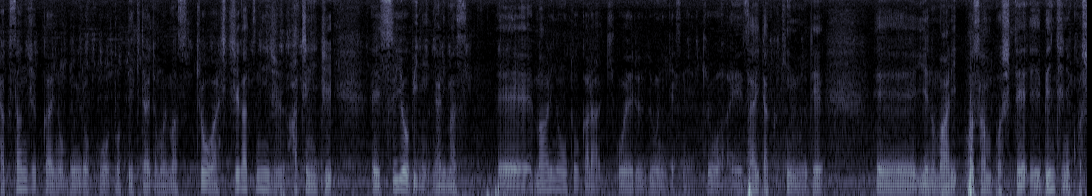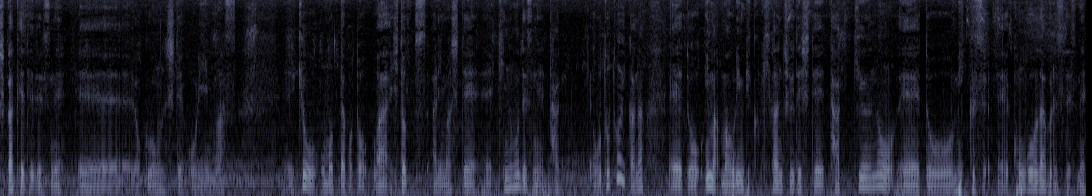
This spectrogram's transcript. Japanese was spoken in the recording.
130回の Vlog を撮っていきたいと思います。今日は7月28日、えー、水曜日になります、えー、周りの音から聞こえるようにですね今日は、え在宅勤務で、え家の周りを散歩して、えベンチに腰掛けてですね、え録音しております。え今日思ったことは一つありまして、え昨日ですね一昨日かな、えーと、今、まあ、オリンピック期間中でして卓球の、えーと、ミックス、え、混合ダブルスですね。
